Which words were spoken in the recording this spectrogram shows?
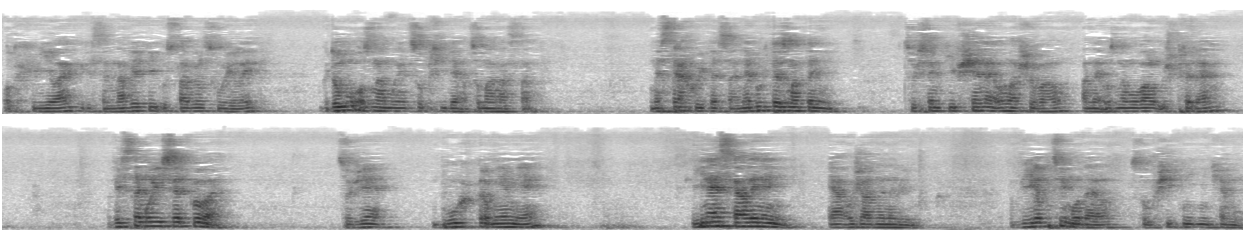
Od chvíle, kdy jsem na věky ustavil svůj lid, kdo mu oznamuje, co přijde a co má nastat. Nestrachujte se, nebuďte zmatení, což jsem ti vše neohlašoval a neoznamoval už předem. Vy jste moji svědkové, což je Bůh kromě mě. Jiné skály není, já o žádné nevím. Výrobci model jsou všichni k ničemu.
